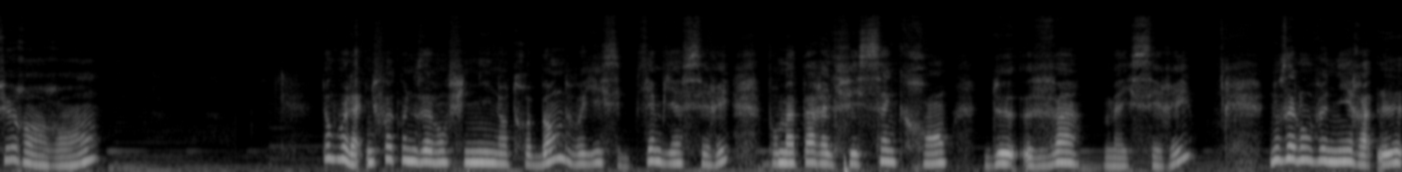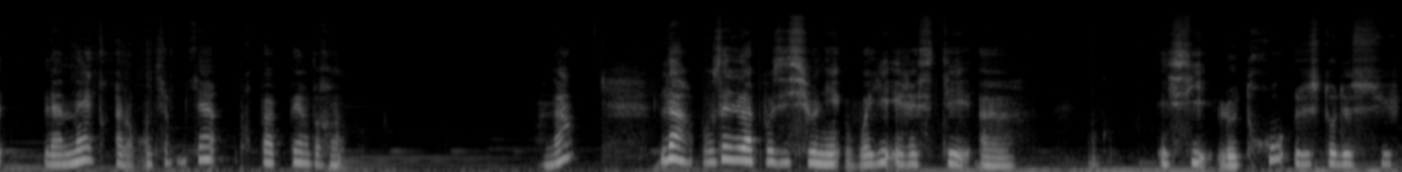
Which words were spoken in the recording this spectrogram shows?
sur un rang. Donc voilà, une fois que nous avons fini notre bande, voyez, c'est bien bien serré. Pour ma part, elle fait 5 rangs de 20 mailles serrées. Nous allons venir la mettre, alors on tire bien pour pas perdre. Voilà. Là, vous allez la positionner, vous voyez, et rester euh, ici le trou juste au-dessus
